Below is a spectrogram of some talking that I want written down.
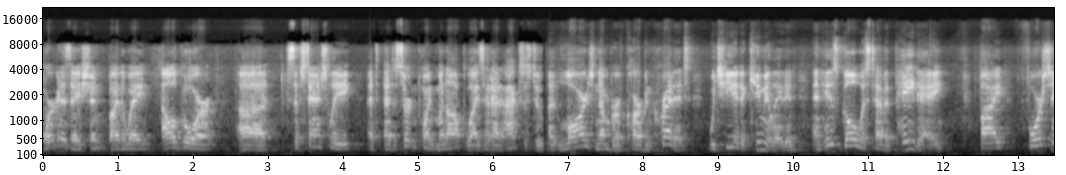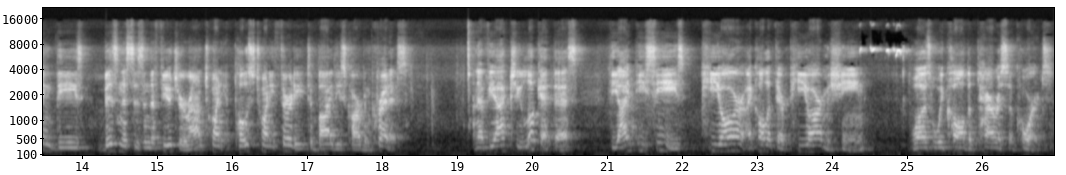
organization, by the way, Al Gore uh, substantially, at, at a certain point, monopolized, had had access to a large number of carbon credits, which he had accumulated. And his goal was to have a payday by forcing these businesses in the future around 20, post 2030 to buy these carbon credits. And if you actually look at this, the IPCC's PR, I call it their PR machine, was what we call the Paris Accords.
